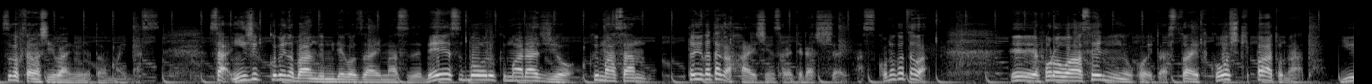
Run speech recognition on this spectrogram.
すごく楽しい番組だと思います。さあ、20個目の番組でございます。ベースボールクマラジオ、クマさんという方が配信されていらっしゃいます。この方は、えー、フォロワー1000人を超えたスタイフ公式パートナーとい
